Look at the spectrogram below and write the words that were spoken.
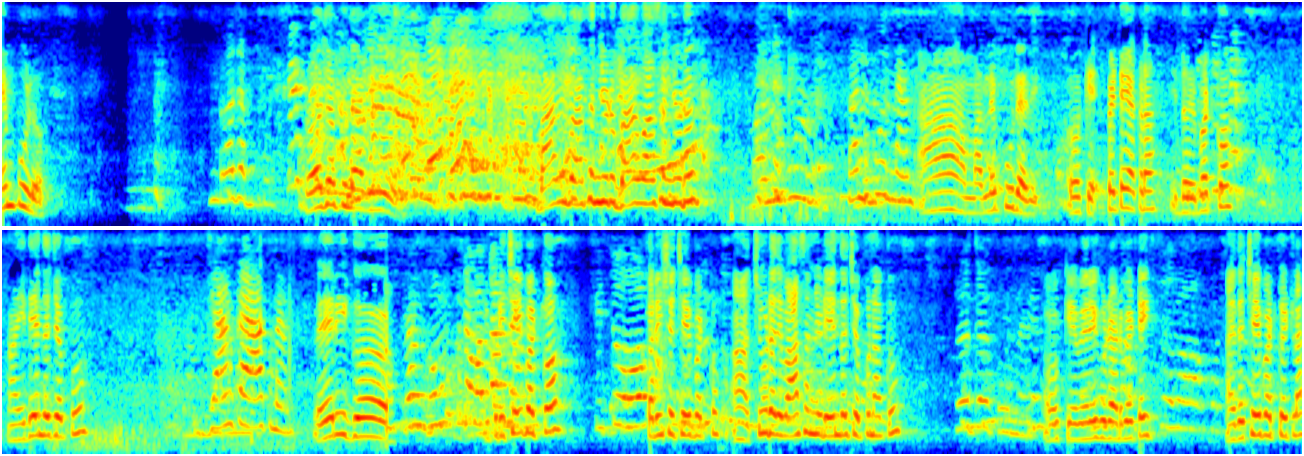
ఏం పూలు? రోజా పూలు. అవి. బాగా వాసన చూడు బాగా వాసన చూడు. మల్లెపూలు. అది. ఓకే పెట్టే అక్కడ. ఇదో ఇది పట్టుకో. ఇదేందో చెప్పు. వెరీ గుడ్ ఇప్పుడు చేయి పట్టుకో. కనీష చేయి పట్టుకో. ఆ, చూడు అది వాసన చూడు ఏందో చెప్పు నాకు. ఓకే వెరీ గుడ్ అడబెట్టి అయితే చేయి పట్టుకో ఇట్లా.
